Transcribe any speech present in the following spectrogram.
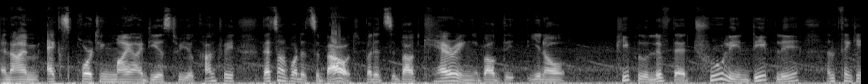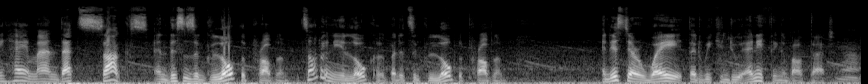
and I'm exporting my ideas to your country." That's not what it's about. But it's about caring about the you know people who live there truly and deeply and thinking, hey man, that sucks. And this is a global problem. It's not only a local, but it's a global problem. And is there a way that we can do anything about that? Yeah,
